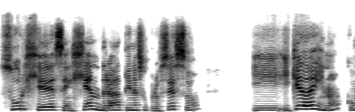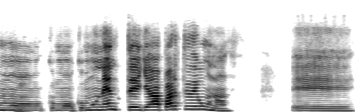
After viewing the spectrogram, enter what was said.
surge, se engendra, tiene su proceso y, y queda ahí, ¿no? mm, Como, como, como un ente ya aparte de uno eh,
